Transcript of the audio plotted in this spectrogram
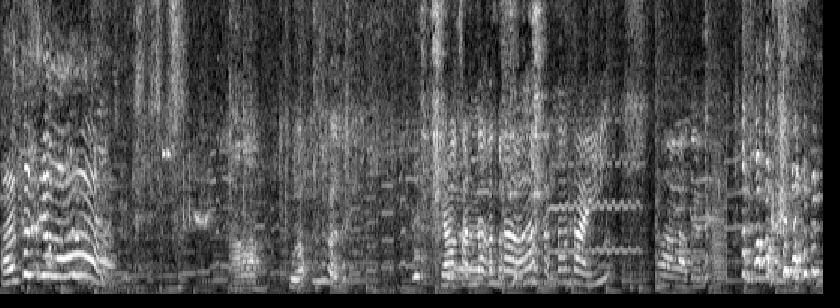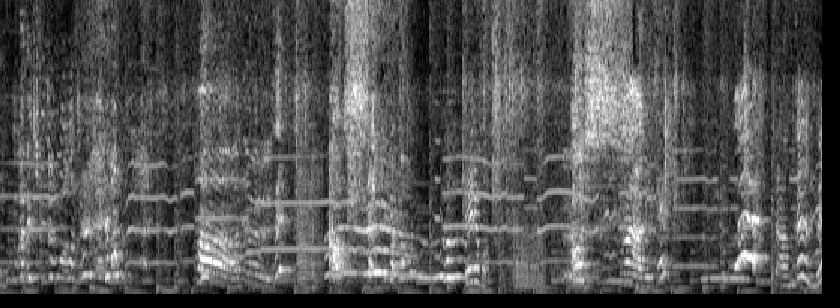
안 터지잖아. 아, 뭐야? 흔들어야 돼? 야, 간다, 간다. 간다, 간다잉. 하나, 둘, 셋. 내 기준 봐가지고. 하나, 둘, 셋. 때려봐. 하나, 둘, 셋. 안 되는데?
